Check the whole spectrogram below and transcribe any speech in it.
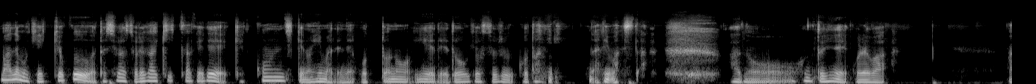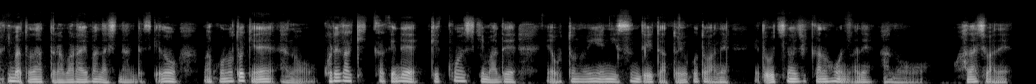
まあでも結局、私はそれがきっかけで、結婚式の日までね、夫の家で同居することになりました。あの、本当にね、これは、まあ、今となったら笑い話なんですけど、まあ、この時ね、あの、これがきっかけで結婚式まで夫の家に住んでいたということはね、えっと、うちの実家の方にはね、あの、話はね、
